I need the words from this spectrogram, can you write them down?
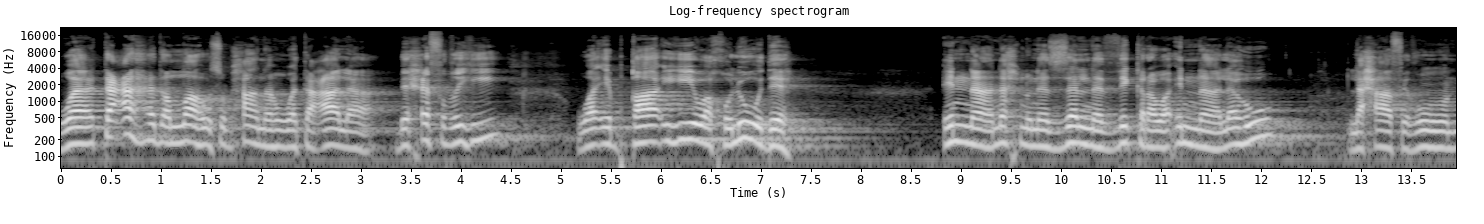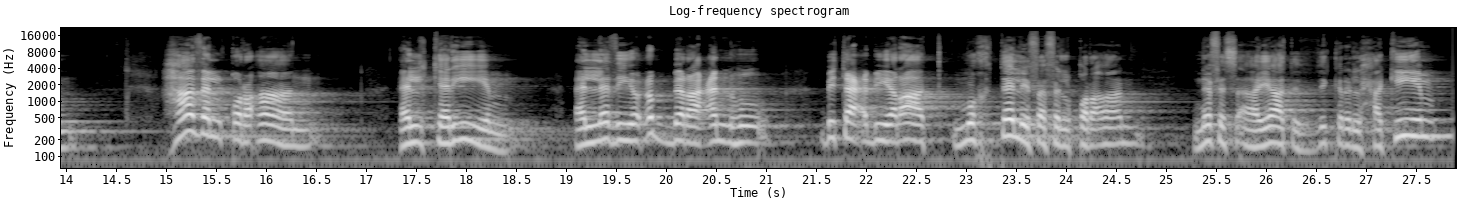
وتعهد الله سبحانه وتعالى بحفظه وإبقائه وخلوده. إنا نحن نزلنا الذكر وإنا له لحافظون. هذا القرآن الكريم الذي عبر عنه بتعبيرات مختلفة في القرآن نفس آيات الذكر الحكيم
